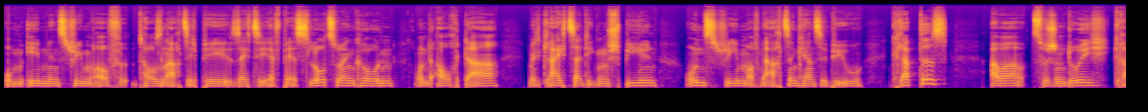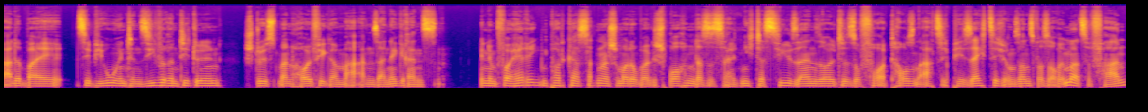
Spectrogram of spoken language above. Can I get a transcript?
um eben den Stream auf 1080p 60 FPS Slow zu encoden. Und auch da mit gleichzeitigen Spielen und Stream auf einer 18-Kern CPU klappt es. Aber zwischendurch, gerade bei CPU-intensiveren Titeln, stößt man häufiger mal an seine Grenzen. In dem vorherigen Podcast hatten wir schon mal darüber gesprochen, dass es halt nicht das Ziel sein sollte, sofort 1080p 60 und sonst was auch immer zu fahren.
